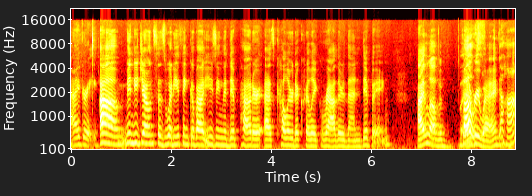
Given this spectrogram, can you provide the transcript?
I agree. Um, Mindy Jones says, What do you think about using the dip powder as colored acrylic rather than dipping? I love it Both. every way. Uh huh.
